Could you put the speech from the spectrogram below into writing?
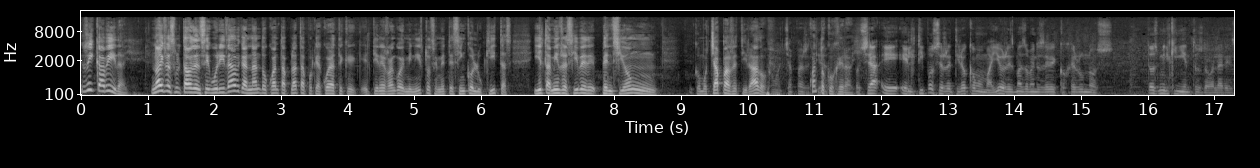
rica vida. No hay resultados en seguridad ganando cuánta plata, porque acuérdate que él tiene rango de ministro, se mete cinco luquitas. Y él también recibe de pensión como chapa retirado. Como chapa retirado. ¿Cuánto cogerá ahí? O sea, eh, el tipo se retiró como mayor, es más o menos debe coger unos 2.500 dólares.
